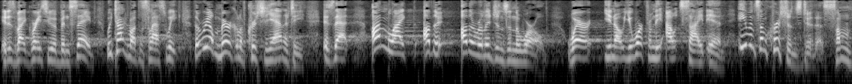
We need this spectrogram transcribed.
It is by grace you have been saved. We talked about this last week. The real miracle of Christianity is that unlike other, other religions in the world, where, you know, you work from the outside in, even some Christians do this. Some,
